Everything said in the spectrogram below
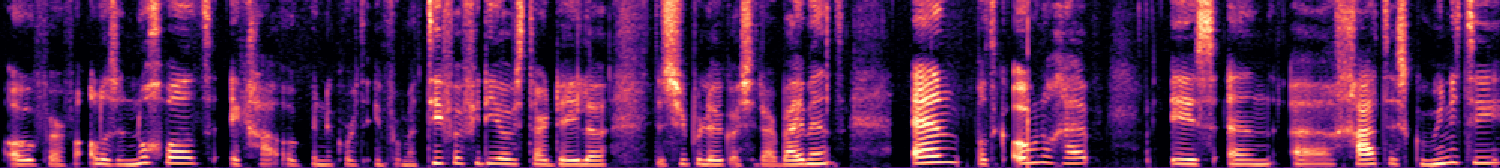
Over van alles en nog wat. Ik ga ook binnenkort informatieve video's daar delen. Dus super leuk als je daarbij bent. En wat ik ook nog heb, is een uh, gratis community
